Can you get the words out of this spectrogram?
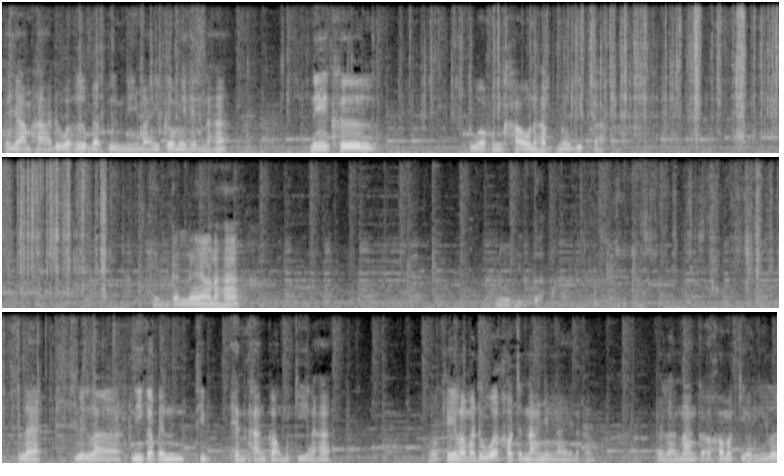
พยายามหาดูว่าเออแบบอื่นมีไหมก็ไม่เห็นนะฮะ นี่คือตัวของเขานะครับโนบิตะเห็นกันแล้วนะฮะ โนบิตะ และเวลานี่ก็เป็นที่เห็นข้างกล่องเมื่อกี้นะฮะ โอเคเรามาดูว่าเขาจะนั่งยังไงนะครับ เวลานั่งก็เอาเขามาเกี่ยวอย่างนี้เล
